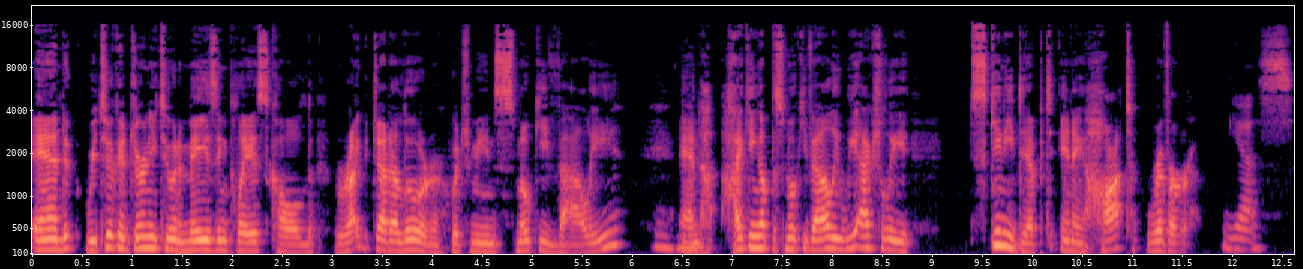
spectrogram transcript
And we took a journey to an amazing place called Reykjadalur, which means Smoky Valley. Mm-hmm. And hiking up the Smoky Valley, we actually skinny dipped in a hot river. yes,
